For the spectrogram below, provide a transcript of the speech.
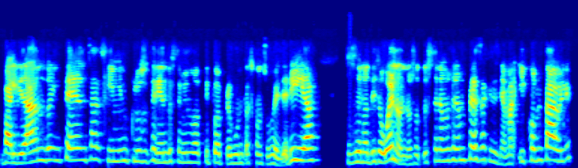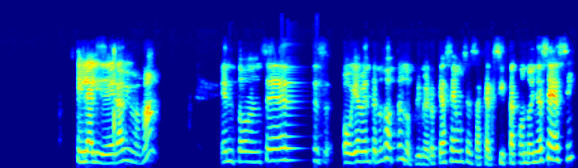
validando intensas, Jim incluso teniendo este mismo tipo de preguntas con su joyería. Entonces nos dice, bueno, nosotros tenemos una empresa que se llama iContable y la lidera mi mamá. Entonces, obviamente nosotros lo primero que hacemos es sacar cita con doña Ceci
